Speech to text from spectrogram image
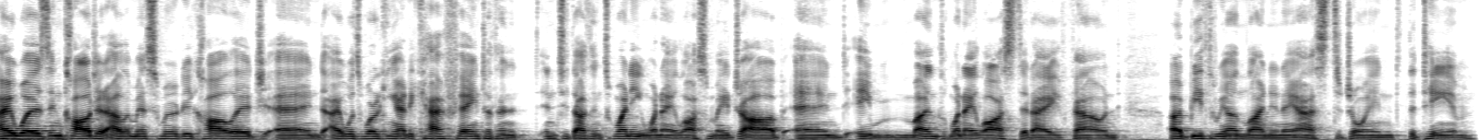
I was in college at Alamance Community College, and I was working at a cafe in 2020 when I lost my job. And a month when I lost it, I found a B3 online and I asked to join the team.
